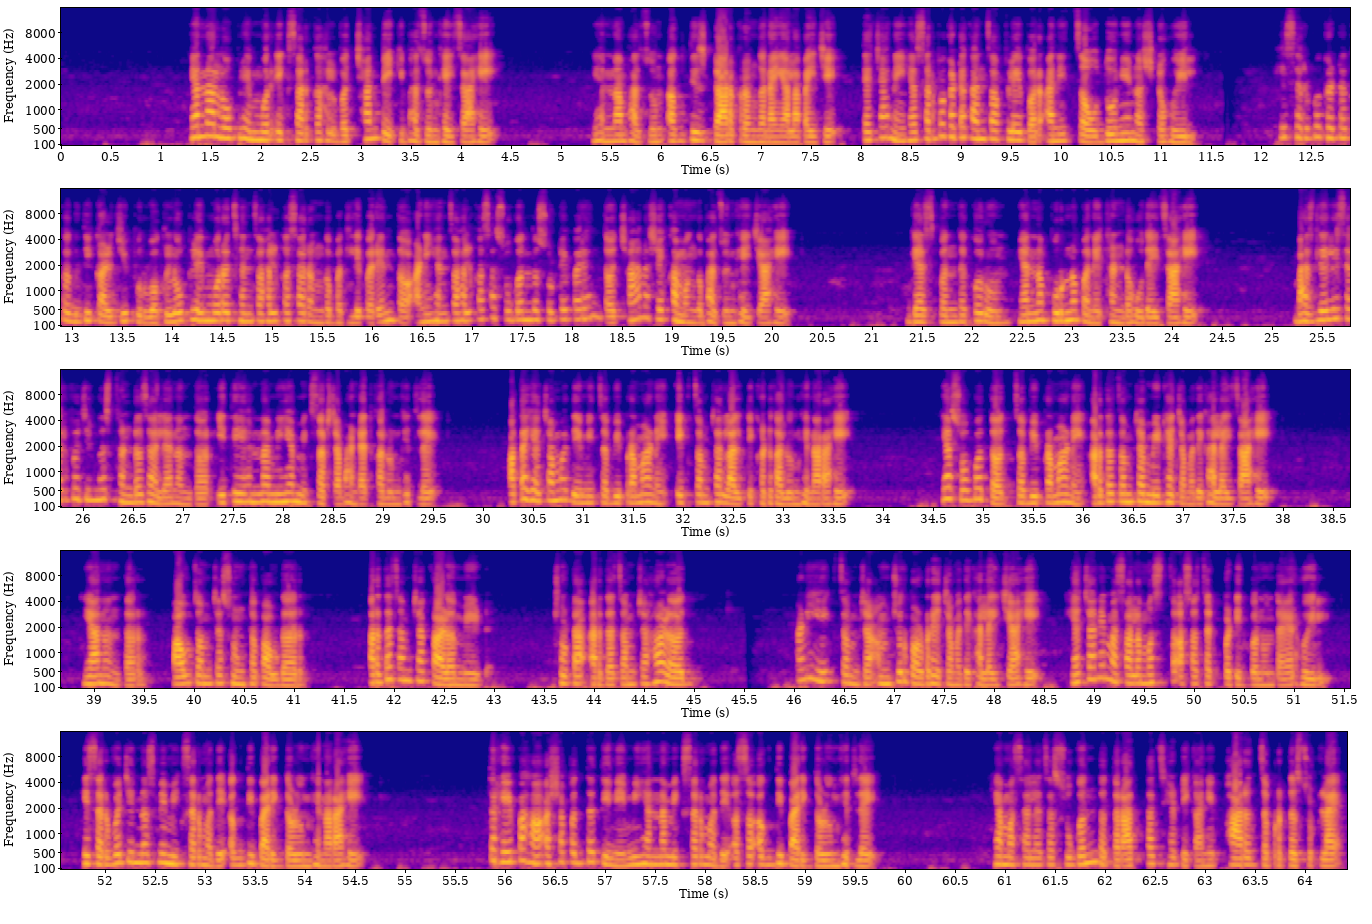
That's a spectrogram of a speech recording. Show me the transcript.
यांना लो फ्लेमवर एकसारखं हलवत छानपैकी भाजून घ्यायचं आहे. यांना भाजून अगदीच डार्क रंग नाही आला पाहिजे. त्याच्याने ह्या सर्व घटकांचा फ्लेवर आणि चव दोन्ही नष्ट होईल. हे सर्व घटक अगदी काळजीपूर्वक लो फ्लेमवरच ह्यांचा हलकासा रंग बदलेपर्यंत आणि ह्यांचा हलकासा सुगंध सुटेपर्यंत छान असे खमंग भाजून घ्यायचे आहे. गॅस बंद करून यांना पूर्णपणे थंड होऊ द्यायचं आहे. भाजलेले सर्व जिन्नस थंड झाल्यानंतर इथे ह्यांना मी या मिक्सरच्या भांड्यात घालून घेतलंय. आता ह्याच्यामध्ये मी चवीप्रमाणे एक चमचा लाल तिखट घालून घेणार आहे. यासोबतच चवीप्रमाणे अर्धा चमचा मीठ ह्याच्यामध्ये घालायचा आहे. यानंतर पाव चमचा सुंठ पावडर अर्धा चमचा काळं मीठ छोटा अर्धा चमचा हळद आणि एक चमचा आमचूर पावडर ह्याच्यामध्ये घालायची आहे. ह्याच्याने मसाला मस्त असा चटपटीत बनवून तयार होईल. हे सर्व जिन्नस मी मिक्सरमध्ये अगदी बारीक दळून घेणार आहे. तर हे पहा अशा पद्धतीने मी ह्यांना मिक्सरमध्ये असं अगदी बारीक दळून घेतलंय. ह्या मसाल्याचा सुगंध तर आत्ताच ह्या ठिकाणी फारच जबरदस्त सुटलाय.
